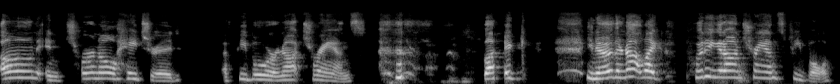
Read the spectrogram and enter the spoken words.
own internal hatred of people who are not trans. like, you know, they're not like putting it on trans people.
